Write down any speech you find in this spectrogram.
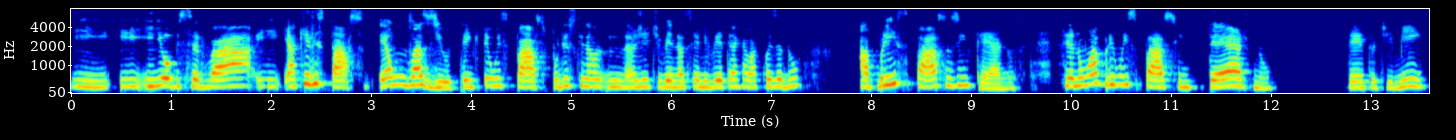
e, e, e, observar e aquele espaço é um vazio, tem que ter um espaço. Por isso que não, a gente vê na CNV tem aquela coisa do abrir espaços internos. Se eu não abrir um espaço interno dentro de mim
